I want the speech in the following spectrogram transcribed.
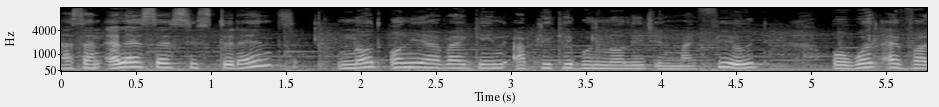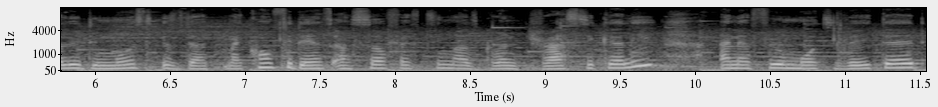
As an LSST student, not only have I gained applicable knowledge in my field, but what I value the most is that my confidence and self-esteem has grown drastically and I feel motivated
